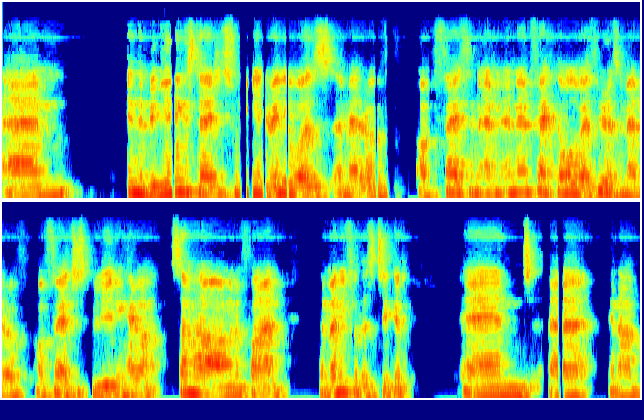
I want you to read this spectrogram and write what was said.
Um, in the beginning stages, for me, it really was a matter of, of faith, and, and, and in fact, all the way through is a matter of, of faith, just believing, hang on, somehow I'm going to find the money for this ticket, and uh, and I,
